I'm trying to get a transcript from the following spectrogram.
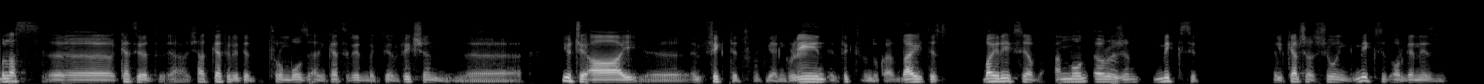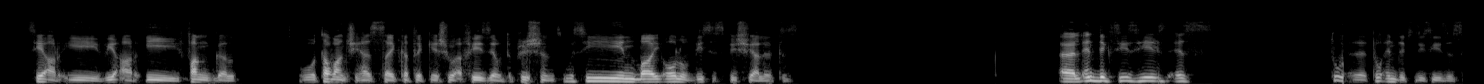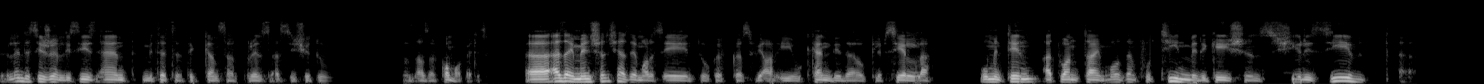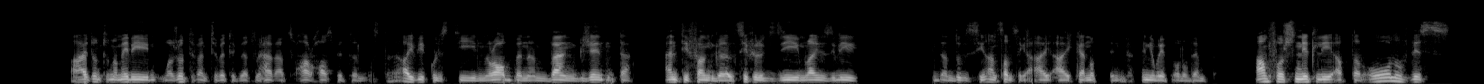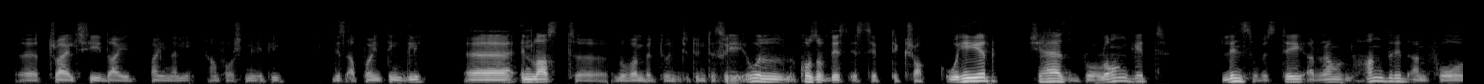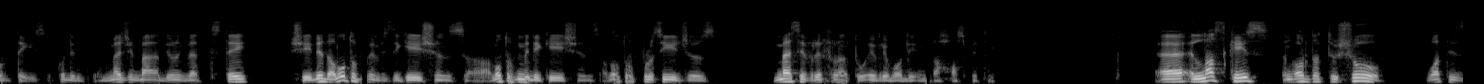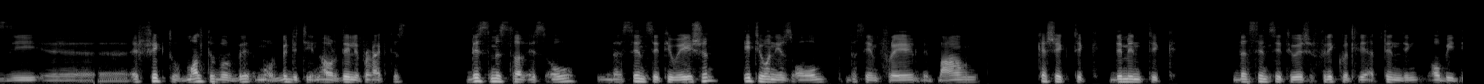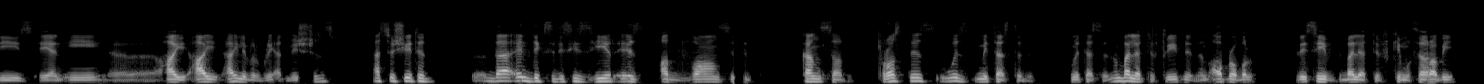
Plus, uh, catheter, uh, she had catheterized thrombosis and catheterized bacterial infection, uh, UTI, uh, infected foot gangrene, infected endocarditis, pyrexia of unknown origin, mixed. The culture showing mixed organism, CRE, VRE, fungal, وطبعا she has psychiatric issue, aphasia, or depressions. We're seen by all of these specialities. Uh, index disease is two, uh, two index diseases, indecision disease and metastatic cancer presence associated with other comorbidities. Uh, as I mentioned, she has MRSA, Enterococcus, VRE, Candida, Klebsiella, who maintained at one time more than 14 medications. She received I don't know, maybe majority of antibiotics that we have at our hospital, IV colistin, Robinam, Vang, Genta, antifungal, cefuroxime, linezolid, and and something. I, I cannot enumerate all of them. Unfortunately, after all of this uh, trial, she died finally, unfortunately, disappointingly, uh, in last uh, November 2023. Well, cause of this is septic shock. We hear she has prolonged length of stay around 104 days. You couldn't imagine but during that stay, she did a lot of investigations, a lot of medications, a lot of procedures, massive referral to everybody in the hospital. Uh, last case, in order to show what is the uh, effect of multiple morbidity in our daily practice, this Mr. SO, the same situation, 81 years old, the same frail, bound, cachectic, dementic, the same situation, frequently attending OBDs, A&E, uh, high, high, high level readmissions. Associated, the index disease here is advanced cancer prostate with metastasis. Metastasis. And palliative treatment, inoperable, received palliative chemotherapy.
